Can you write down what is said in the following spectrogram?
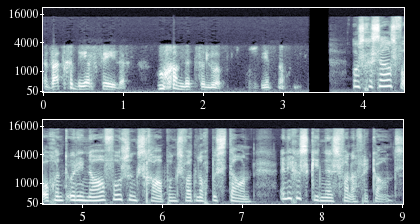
wat gebeur verder? Hoe gaan dit verloop? Ons weet nog nie. Ons gesels vanoggend oor die navorsingsgapings wat nog bestaan in die geskiedenis van Afrikaans.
